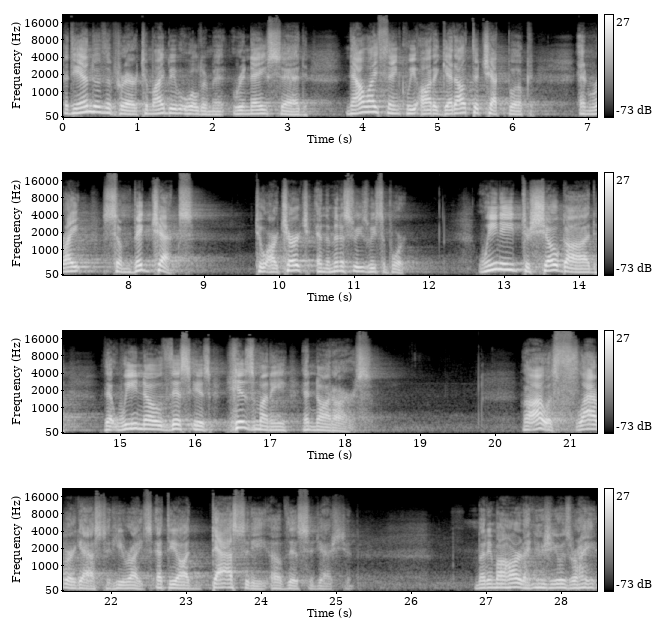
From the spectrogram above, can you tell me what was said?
at the end of the prayer, to my bewilderment, Renee said, Now I think we ought to get out the checkbook and write some big checks to our church and the ministries we support. We need to show God that we know this is His money and not ours. Well, I was flabbergasted, he writes, at the audacity of this suggestion. But in my heart, I knew she was right.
